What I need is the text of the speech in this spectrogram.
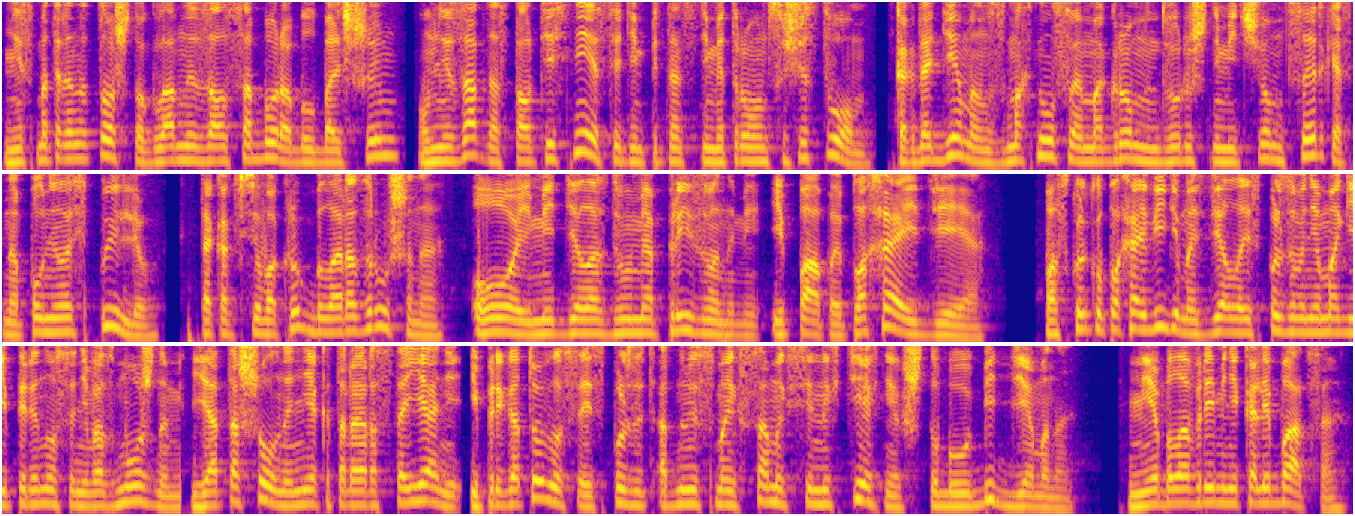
Несмотря на то, что главный зал собора был большим, он внезапно стал теснее с этим 15-метровым существом. Когда демон взмахнул своим огромным двуручным мечом, церковь наполнилась пылью, так как все вокруг было разрушено. О, иметь дело с двумя призванными и папой – плохая идея. Поскольку плохая видимость сделала использование магии переноса невозможным, я отошел на некоторое расстояние и приготовился использовать одну из моих самых сильных техник, чтобы убить демона. Не было времени колебаться.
